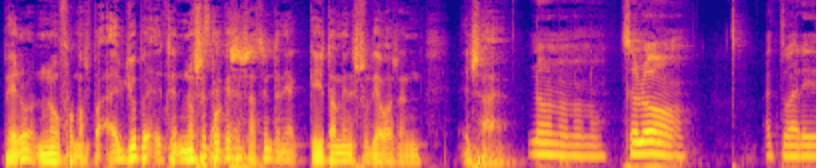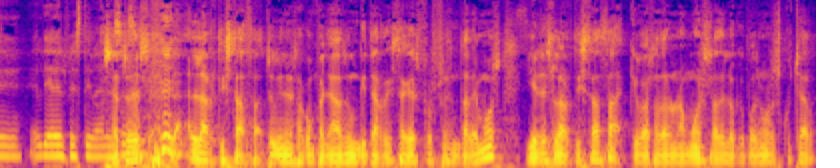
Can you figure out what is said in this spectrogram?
pero no formas parte. Yo eh, no sé por qué sensación tenía que yo también estudiabas en, en SAE. No, no, no, no. Solo actuaré el día del festival. O sea, tú sí. eres la, la artistaza. Tú vienes acompañada de un guitarrista que después presentaremos y eres la artistaza que vas a dar una muestra de lo que podemos escuchar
